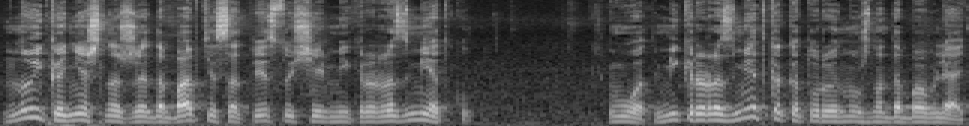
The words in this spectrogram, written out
Ну и, конечно же, добавьте соответствующую микроразметку. Вот, микроразметка, которую нужно добавлять,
